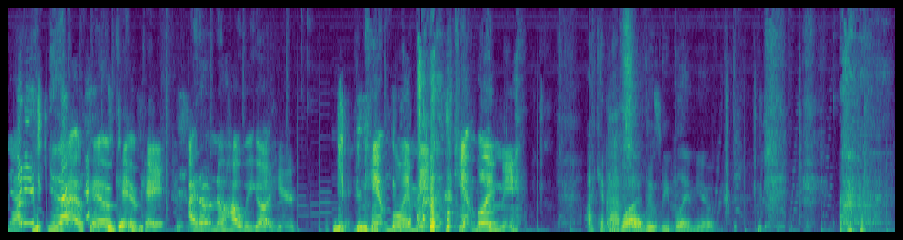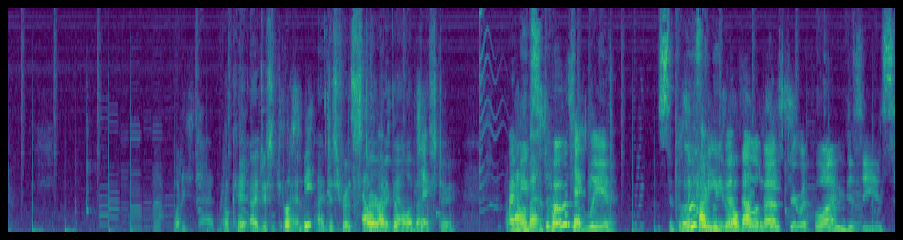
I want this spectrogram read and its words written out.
Yeah, yeah, okay, okay, okay. I don't know how we got here. You can't blame me. You can't blame me. I can What? absolutely blame you. What is that? okay, I just It's supposed to I, I just wrote starving Alabaster. alabaster. I mean, Alabaster supposedly, like, how do supposedly you draw that's Lyme Alabaster with Lyme disease.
